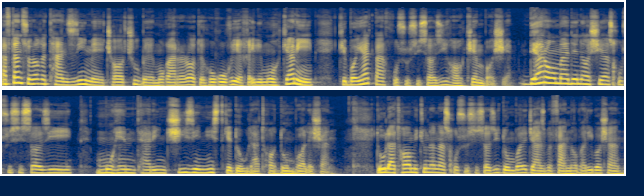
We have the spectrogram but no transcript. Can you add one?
رفتن سراغ تنظیم چارچوب مقررات حقوقی خیلی محکمی که باید بر خصوصی سازی حاکم باشه. درآمد ناشی از خصوصی سازی مهمترین چیزی نیست که دولت ها دنبالشن. دولت ها می‌تونن از خصوصی سازی دنبال جذب فناوری باشن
